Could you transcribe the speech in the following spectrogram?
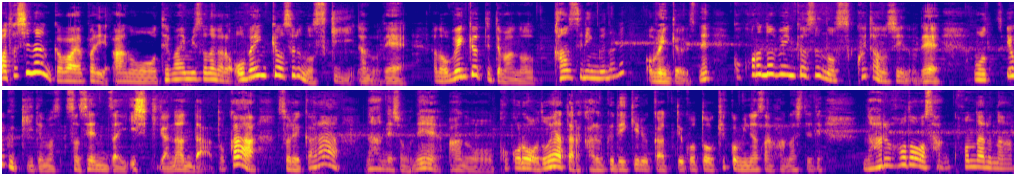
私なんかはやっぱり、あの、手前味噌ながらお勉強するの好きなので、あの、お勉強って言ってもあの、カウンセリングのね、お勉強ですね。心の勉強するのすっごい楽しいので、もうよく聞いてます。その潜在意識がなんだとか、それから、なんでしょうね、あの、心をどうやったら軽くできるかっていうことを結構皆さん話してて、なるほど、参考になるなっ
